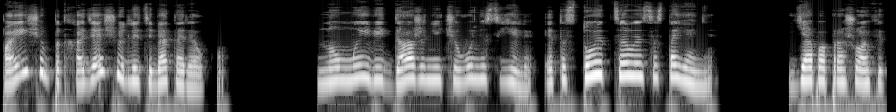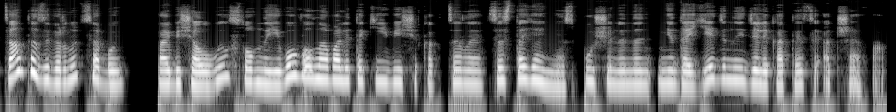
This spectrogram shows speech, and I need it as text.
поищем подходящую для тебя тарелку». «Но мы ведь даже ничего не съели. Это стоит целое состояние. Я попрошу официанта завернуть с собой», пообещал Уилл, словно его волновали такие вещи, как целое состояние, спущенное на недоеденные деликатесы от шефа.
